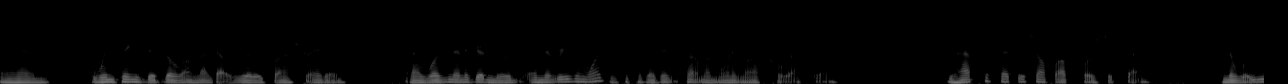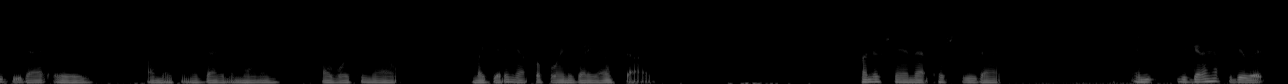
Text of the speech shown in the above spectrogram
And when things did go wrong, I got really frustrated and I wasn't in a good mood. And the reason was is because I didn't start my morning off correctly. You have to set yourself up for success. And the way you do that is by making your bed in the morning, by working out, by getting up before anybody else does. Understand that, push through that. And you're going to have to do it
